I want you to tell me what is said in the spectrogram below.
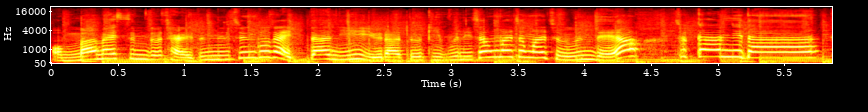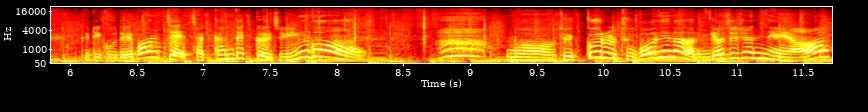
엄마 말씀도 잘 듣는 친구가 있다니 유라도 기분이 정말 정말 좋은데요. 축하합니다. 그리고 네 번째 착한 댓글 주인공 와 댓글을 두 번이나 남겨주셨네요.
